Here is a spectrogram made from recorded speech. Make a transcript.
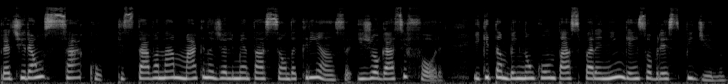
para tirar um saco que estava na máquina de alimentação da criança e jogasse fora, e que também não contasse para ninguém sobre esse pedido.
